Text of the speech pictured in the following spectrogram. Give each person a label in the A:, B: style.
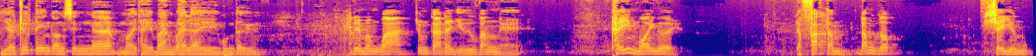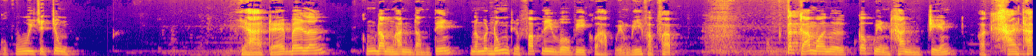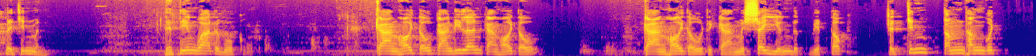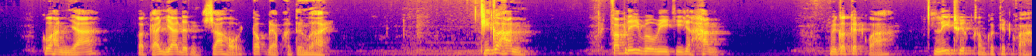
A: Giờ trước tiên con xin ờ, mời thầy ban vài lời huấn từ.
B: Đêm hôm qua, chúng ta đã dự văn nghệ. Thấy mọi người đã phát tâm, đóng góp, xây dựng một cuộc vui cho chung. Già trẻ bé lớn cũng đồng hành, đồng tiến. Nó mới đúng theo pháp lý vô vi của học, quyền bí Phật pháp tất cả mọi người có quyền hành triển và khai thác lấy chính mình. Để tiến qua tới vô cùng. Càng hội tụ, càng đi lên, càng hội tụ. Càng hội tụ thì càng mới xây dựng được việc tốt cho chính tâm thân của của hành giả và cả gia đình, xã hội tốt đẹp ở tương lai. Chỉ có hành pháp lý vô vi chỉ cho hành mới có kết quả. Lý thuyết không có kết quả.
